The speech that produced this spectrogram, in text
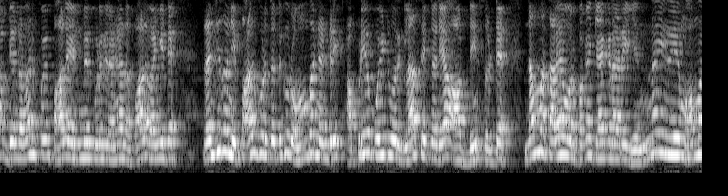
அப்படின்ற மாதிரி போய் பாலை எடுத்து போய் கொடுக்குறாங்க. அந்த பாலை வாங்கிட்டு ரஞ்சிதோ நீ பால் கொடுத்ததுக்கு ரொம்ப நன்றி. அப்படியே போயிட்டு ஒரு கிளாஸ் எட்டினரியா அப்படின்னு சொல்லிட்டு நம்ம தலைவன் ஒரு பக்கம் கேட்குறாரு என்ன இது மாமா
